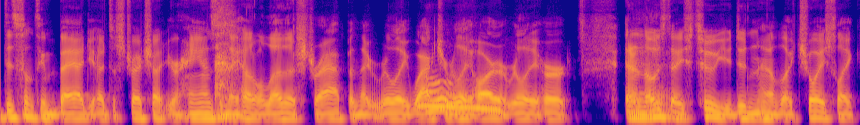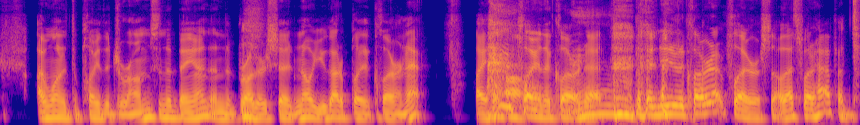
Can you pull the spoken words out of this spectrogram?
did something bad, you had to stretch out your hands, and they had a leather strap, and they really whacked you really hard. It really hurt. And in those days too, you didn't have like choice. Like I wanted to play the drums in the band, and the brother said, "No, you got to play the clarinet." I hated Oh, playing the clarinet, man. but they needed a clarinet player, so that's what happened.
